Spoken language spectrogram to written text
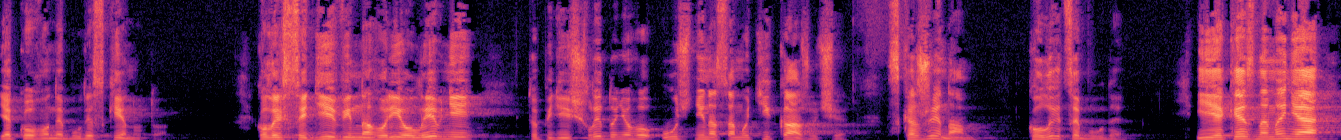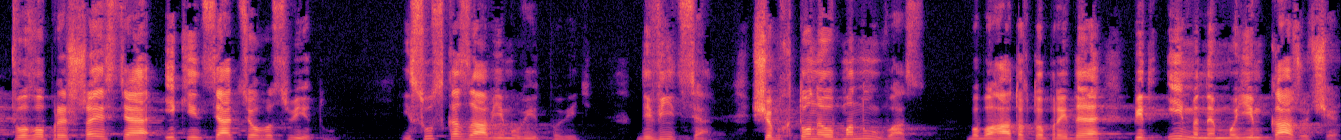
якого не буде скинуто. Коли ж сидів він на горі Оливній, то підійшли до нього учні на самоті, кажучи: Скажи нам, коли це буде? І яке знамення Твого пришестя і кінця цього світу? Ісус сказав йому відповідь: Дивіться, щоб хто не обманув вас, бо багато хто прийде під іменем моїм, кажучи,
